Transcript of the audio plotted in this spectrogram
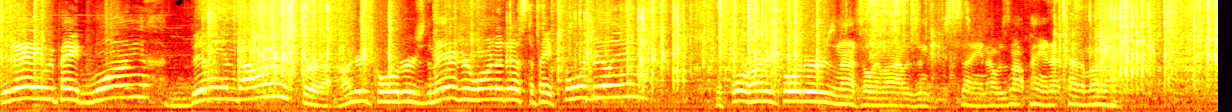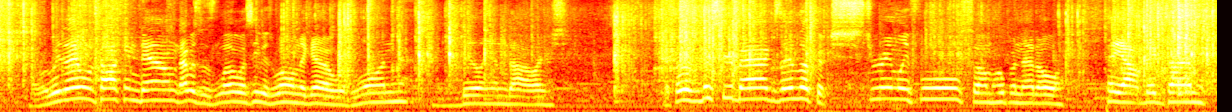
Today we paid one billion dollars for a hundred quarters. The manager wanted us to pay four billion for 400 quarters, and I told him I was insane. I was not paying that kind of money. we was able to talk him down. That was as low as he was willing to go with one billion dollars. But those mystery bags, they look extremely full, so I'm hoping that'll pay out big time.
